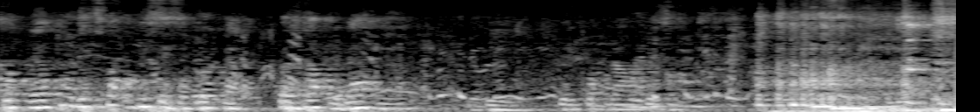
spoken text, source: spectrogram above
คตแล้วผู้ที่จะต้องเอาพิเศษสมรสกับประทับในด้านนี้ดีเป็นปกดาวเป็นสอง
